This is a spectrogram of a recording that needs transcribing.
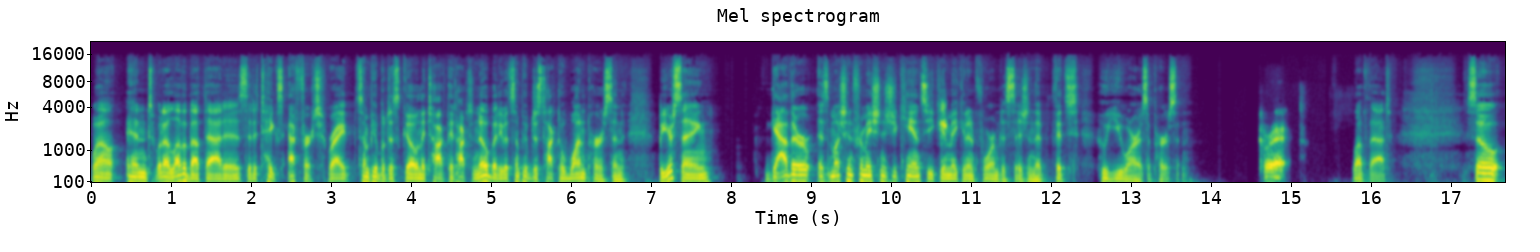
Well, and what I love about that is that it takes effort, right? Some people just go and they talk, they talk to nobody, but some people just talk to one person. But you're saying gather as much information as you can so you can make an informed decision that fits who you are as a person. Correct. Love that. So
